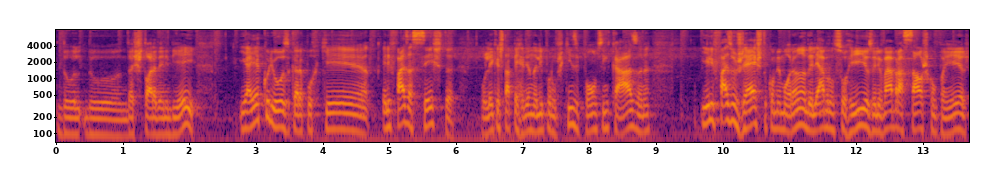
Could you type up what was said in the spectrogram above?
do, do, da história da NBA, e aí é curioso, cara, porque ele faz a sexta, o Lakers está perdendo ali por uns 15 pontos em casa, né? E ele faz o gesto comemorando, ele abre um sorriso, ele vai abraçar os companheiros.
